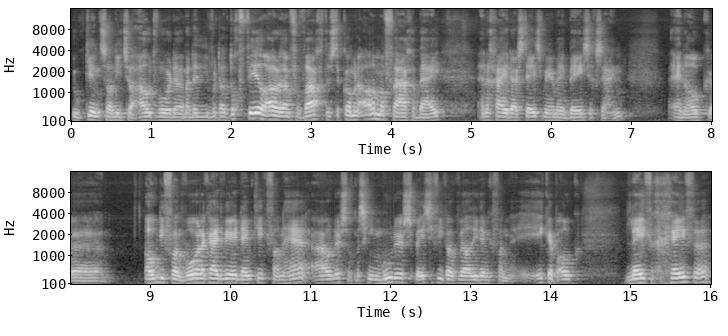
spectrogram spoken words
uw kind zal niet zo oud worden, maar die wordt dan toch veel ouder dan verwacht. Dus er komen er allemaal vragen bij. En dan ga je daar steeds meer mee bezig zijn. En ook, uh, ook die verantwoordelijkheid weer, denk ik, van hè, ouders of misschien moeders specifiek ook wel, die denken van ik heb ook leven gegeven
